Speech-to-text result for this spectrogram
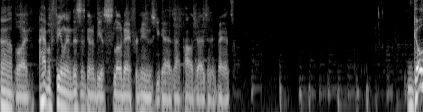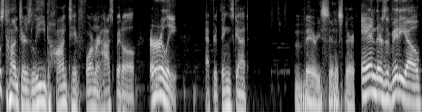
Oh boy. I have a feeling this is going to be a slow day for news, you guys. I apologize in advance. Ghost hunters leave haunted former hospital early after things got very sinister. And there's a video.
